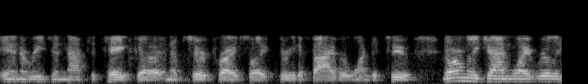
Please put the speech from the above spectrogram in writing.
in a reason not to take uh, an absurd price like three to five or one to two. Normally, Jon White really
